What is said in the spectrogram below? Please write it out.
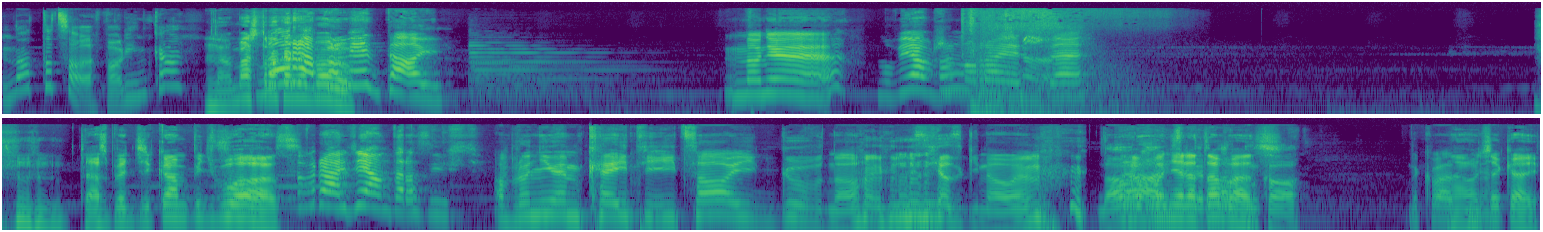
No to co, Paulinka? No, masz trochę Nora, wyborów. pamiętaj! No nie. Mówiłam, że Nora jeszcze. Teraz będzie kampić włos. Dobra, gdzie mam teraz iść? Obroniłem Katie i co? I gówno. ja zginąłem. Dobra, Trzeba nie ratować. Dokładnie. No, uciekaj.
